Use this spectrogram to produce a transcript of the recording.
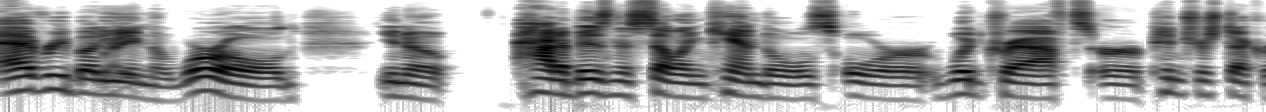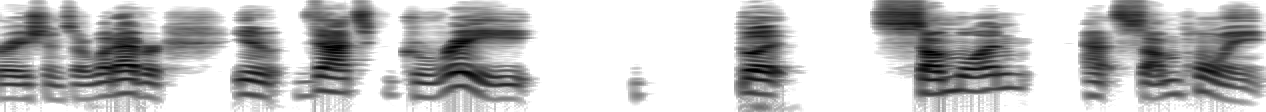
everybody right. in the world, you know, had a business selling candles or woodcrafts or Pinterest decorations or whatever, you know, that's great, but someone at some point,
